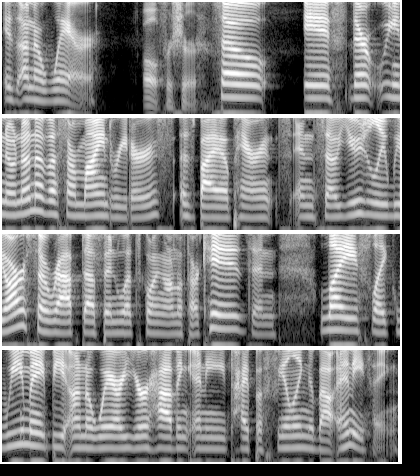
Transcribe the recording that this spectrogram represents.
is unaware. oh for sure So if there, you know, none of us are mind readers as bio parents. And so usually we are so wrapped up in what's going on with our kids and life. Like we may be unaware you're having any type of feeling about anything.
